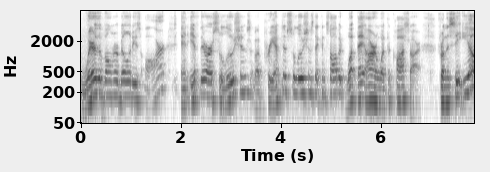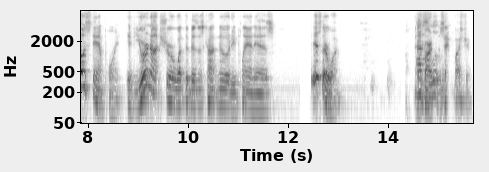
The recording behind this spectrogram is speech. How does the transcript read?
where the vulnerabilities are and if there are solutions, uh, preemptive solutions that can solve it, what they are and what the costs are. From the CEO standpoint, if you're not sure what the business continuity plan is, is there one? As Absolutely. far as the same question.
